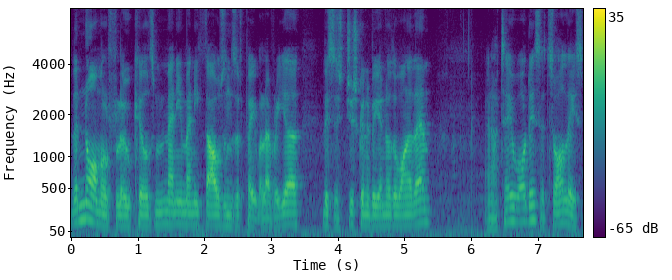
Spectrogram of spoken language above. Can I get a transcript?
The normal flu kills many, many thousands of people every year. This is just going to be another one of them. And I tell you what it is, it's all these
